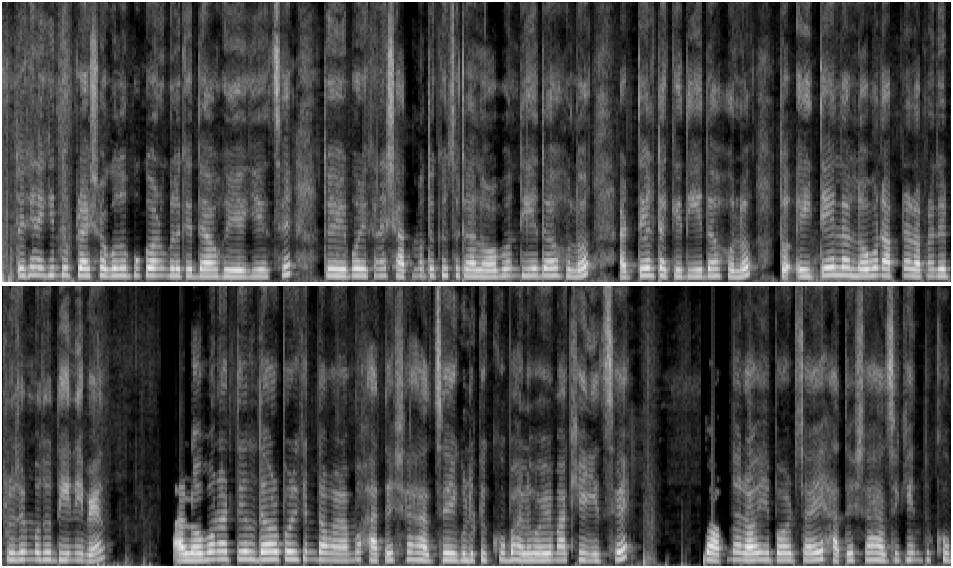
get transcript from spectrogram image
তো এখানে কিন্তু প্রায় সকল উপকরণগুলোকে দেওয়া হয়ে গিয়েছে। তো এরপর এখানে স্বাদ মতো কিছুটা লবণ দিয়ে দেওয়া হলো আর তেলটাকে দিয়ে দেওয়া হলো। তো এই তেল আর লবণ আপনারা আপনাদের প্রয়োজন মতো দিয়ে নেবেন। আর লবণ আর তেল দেওয়ার পরে কিন্তু আমার আম্মু হাতের সাহায্যে এগুলোকে খুব ভালোভাবে মাখিয়ে নিচ্ছে। তো আপনারাও এই পর্যায়ে হাতের সাহায্যে কিন্তু খুব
